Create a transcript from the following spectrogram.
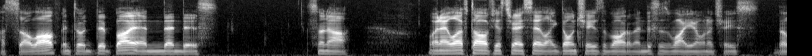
A sell off into a dip buy and then this. So now, when I left off yesterday I said like don't chase the bottom and this is why you don't want to chase the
